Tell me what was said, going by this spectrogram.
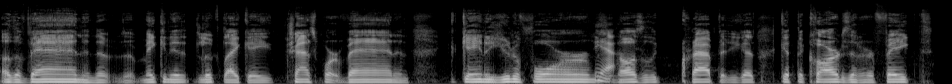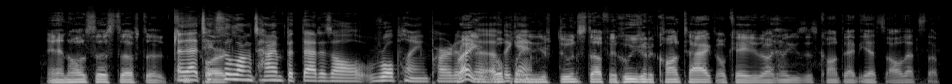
of the van, and the, the making it look like a transport van, and gain a uniform, Yeah. and all this other crap that you guys get the cards that are faked, and all this other stuff. The And that takes a long time, but that is all role playing part of right. the, You're of role the playing. game. You're doing stuff, and who you're gonna contact. Okay, you're not gonna use this contact. Yes, all that stuff.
